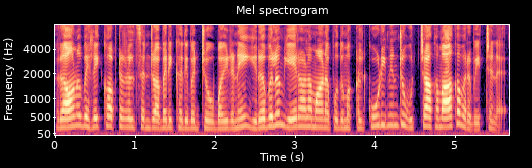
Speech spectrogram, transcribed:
ராணுவ ஹெலிகாப்டரில் சென்ற அமெரிக்க அதிபர் ஜோ பைடனை இரவிலும் ஏராளமான பொதுமக்கள் கூடி நின்று உற்சாகமாக வரவேற்றனர்.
